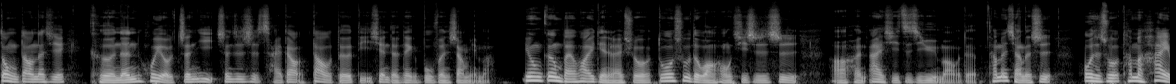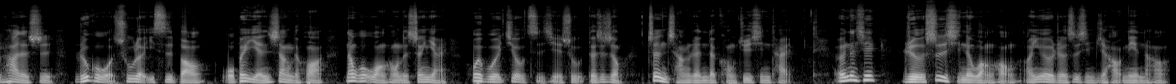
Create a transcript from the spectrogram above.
动到那些可能会有争议，甚至是踩到道德底线的那个部分上面嘛？用更白话一点来说，多数的网红其实是啊很爱惜自己羽毛的。他们想的是，或者说他们害怕的是，如果我出了一次包，我被延上的话，那我网红的生涯会不会就此结束的这种正常人的恐惧心态。而那些惹事型的网红啊，因为惹事型比较好念的哈。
